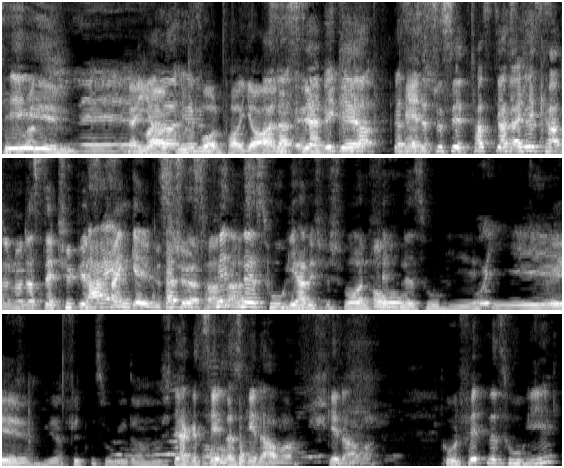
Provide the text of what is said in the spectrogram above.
10. Nee. Weil Naja, gut, im- vor ein paar Jahren. Das ist ja wie der, Das hä, ist- das ist jetzt fast die gleiche ist- Karte, nur dass der Typ jetzt Nein, kein gelbes das Shirt ist hat. Fitness Hugi, habe ich beschworen. Oh. Fitness Hugi. Oh je. Hey, ja, Fitnesshugi da. Stärke 10, das geht aber. Geht aber. Gut, Fitness Hugi.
